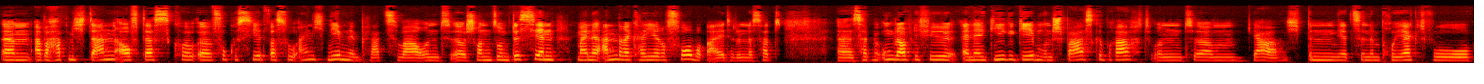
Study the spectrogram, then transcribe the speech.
ähm, aber habe mich dann auf das äh, fokussiert, was so eigentlich neben dem Platz war und äh, schon so ein bisschen meine andere Karriere vorbereitet. Und das hat es hat mir unglaublich viel Energie gegeben und Spaß gebracht. Und ähm, ja, ich bin jetzt in einem Projekt, wo,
